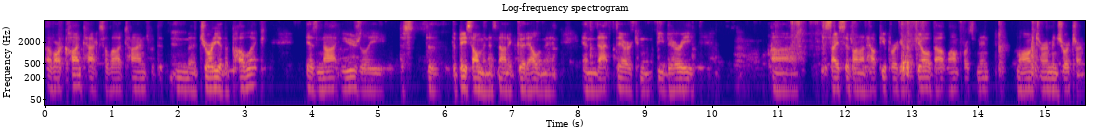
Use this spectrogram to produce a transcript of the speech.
of our contacts a lot of times with the majority of the public is not usually the, the, the base element is not a good element and that there can be very uh, decisive on how people are going to feel about law enforcement long term and short term.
